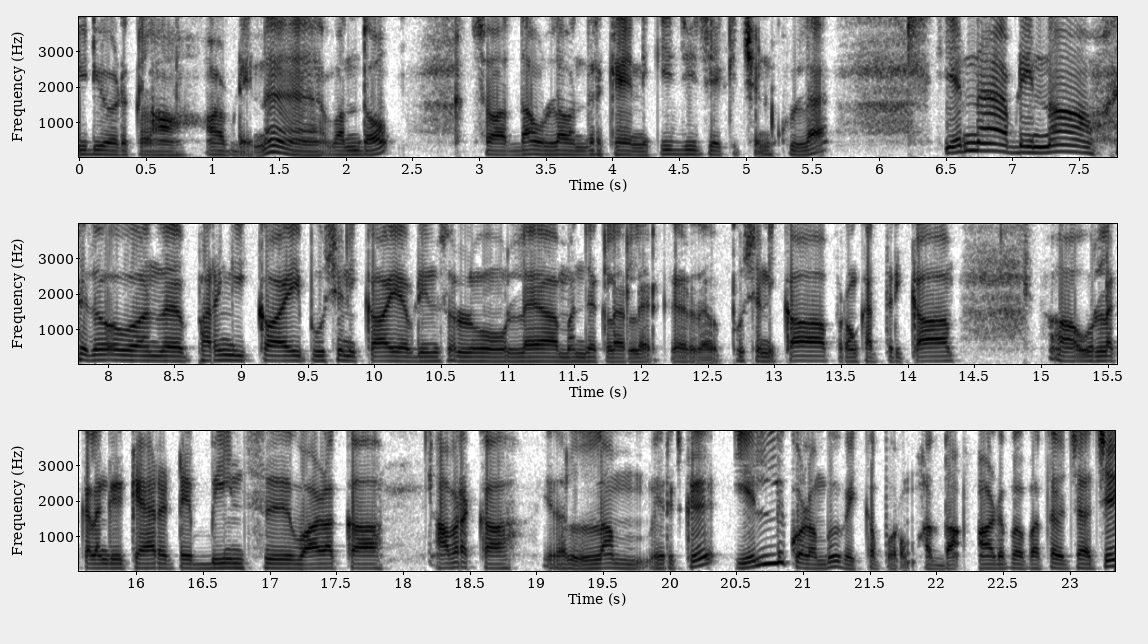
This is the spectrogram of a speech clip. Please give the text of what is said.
வீடியோ எடுக்கலாம் அப்படின்னு வந்தோம். ஸோ அதுதான் உள்ளே வந்திருக்கேன் இன்றைக்கி ஜிஜே கிச்சனுக்குள்ளே என்ன அப்படின்னா ஏதோ அந்த பரங்கிக்காய் பூசணிக்காய் அப்படின்னு சொல்லுவோம் இல்லையா? மஞ்சள் கலரில் இருக்கிறத. பூசணிக்காய் அப்புறம் கத்திரிக்காய் உருளைக்கிழங்கு கேரட்டு பீன்ஸு வாழைக்காய் அவரைக்காய் இதெல்லாம் இருக்குது எள்ளு குழம்பு வைக்க போகிறோம் அதுதான் அடுப்பை பற்ற வச்சாச்சு.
